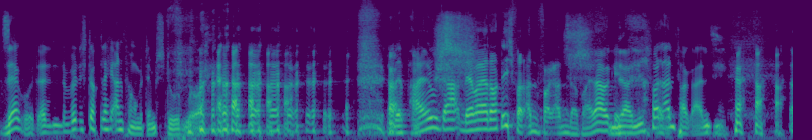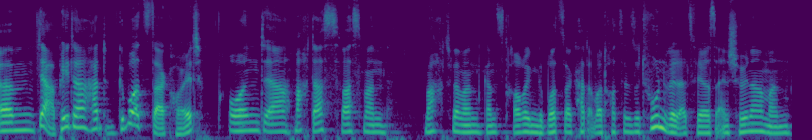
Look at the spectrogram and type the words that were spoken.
Sehr gut, dann würde ich doch gleich anfangen mit dem Studio. Ja, der Palmgarten, der war ja noch nicht von Anfang an dabei. Na, okay. ja, nicht von Anfang an. Ähm, ja, Peter hat Geburtstag heute und er macht das, was man macht, wenn man einen ganz traurigen Geburtstag hat, aber trotzdem so tun will, als wäre es ein schöner. Man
